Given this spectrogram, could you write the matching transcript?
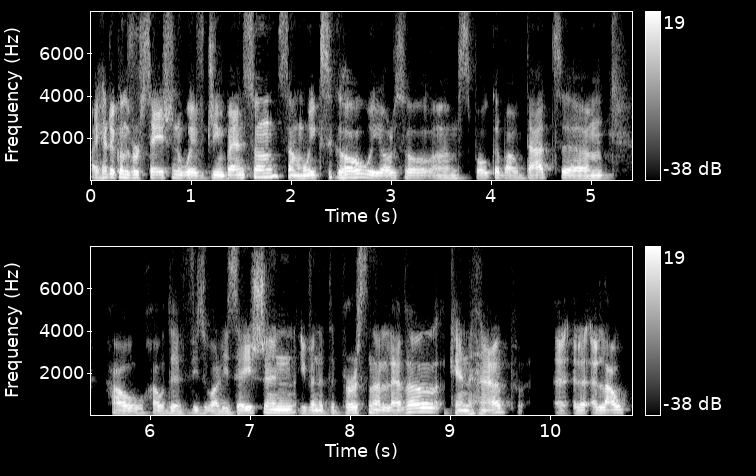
I had a conversation with Jim Benson some weeks ago. We also um, spoke about that. Um, how, how the visualization, even at the personal level, can help uh, allow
